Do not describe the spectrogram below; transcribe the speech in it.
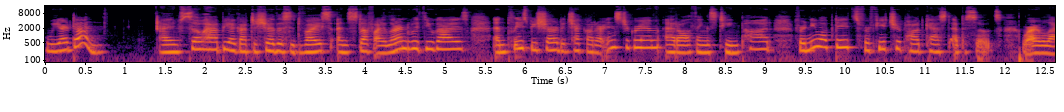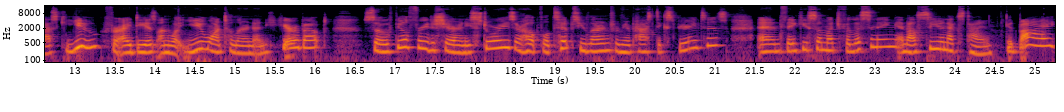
we are done. I am so happy I got to share this advice and stuff I learned with you guys. And please be sure to check out our Instagram at All Things Teen Pod for new updates for future podcast episodes, where I will ask you for ideas on what you want to learn and hear about. So feel free to share any stories or helpful tips you learned from your past experiences. And thank you so much for listening, and I'll see you next time. Goodbye.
